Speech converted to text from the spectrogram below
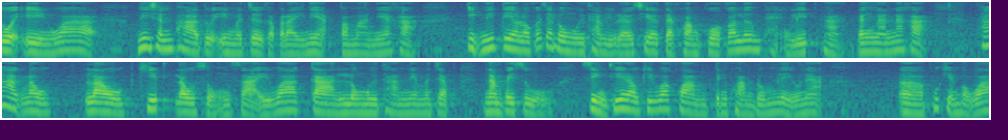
ตัวเองว่านี่ฉันพาตัวเองมาเจอกับอะไรเนี่ยประมาณนี้ค่ะ อีกนิดเดียวเราก็จะลงมือทำอยู่แล้วเชียวแต่ความกลัวก็เริ่มแผงฤทธิ์ค่ะ ดังนั้นนะคะถ้าหากเรา เราคิดเราสงสัยว่าการลงมือทำเนี่ยมันจะนำไปสู่สิ่งที่เราคิดว่าความเป็นความล้มเหลวเนี่ยผู้เขียนบอกว่า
